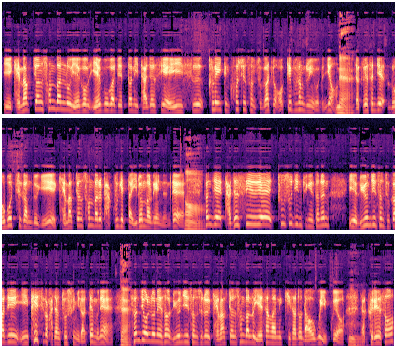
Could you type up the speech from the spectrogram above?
이 개막전 선발로 예고, 예고가 됐던 이 다저스의 에이스 클레이튼 커쇼 선수가 좀 어깨 부상 중이거든요. 네. 자, 그래서 이제 로버츠 감독이 개막전 선발을 바꾸겠다 이런 말을 했는데 어. 현재 다저스의 투수진 중에서는 이 류현진 선수가 이 페이스가 가장 좋습니다. 때문에 네. 현지 언론에서 류현진 선수를 개막전 선발로 예상하는 기사도 나오고 있고요. 음. 자, 그래서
